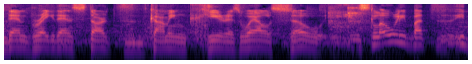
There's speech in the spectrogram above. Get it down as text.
Then breakdance started coming here as well. So slowly, but it,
